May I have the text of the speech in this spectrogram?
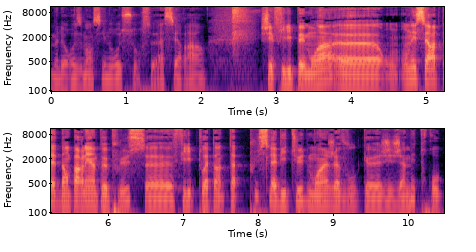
malheureusement c'est une ressource assez rare chez Philippe et moi. Euh, on, essaiera peut-être d'en parler un peu plus. Euh, Philippe, toi, tu as plus l'habitude? Moi, j'avoue que j'ai jamais trop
